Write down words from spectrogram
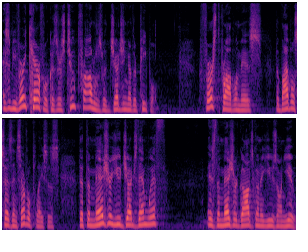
I so be very careful because there's two problems with judging other people. First problem is the Bible says in several places that the measure you judge them with is the measure God's going to use on you.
